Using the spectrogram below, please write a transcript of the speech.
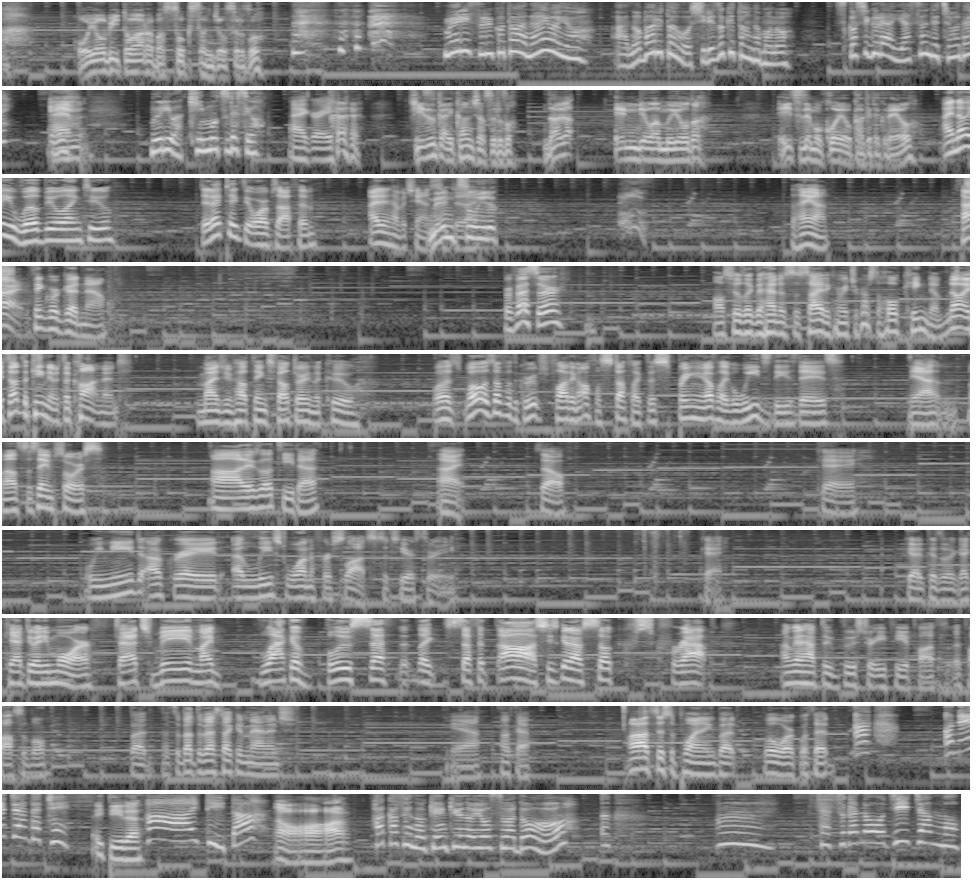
Jin お呼びとあらば即参上するぞ無理することはないわよあのバルタを退けたんだもの少しぐらい休んでちょうだい I'm, 無理は禁物ですよ I agree. 気遣い感謝するぞだが遠慮は無用だいつでも声をかけてくれよ I know you will be willing to. Did I take the orbs off him? I didn't have a chance メ to. ン Did ツを入 I? れ So hang on. All right, I think we're good now. Professor. Almost feels like the hand of society can reach across the whole kingdom. No, it's not the kingdom; it's the continent. Reminds me of how things felt during the coup. What was what was up with groups plotting awful stuff like this, springing up like weeds these days? Yeah, well, it's the same source. Ah, there's Lotita. All right, so. Okay. We need to upgrade at least one of her slots to tier 3. Okay. Good, because like, I can't do any more. Fetch me and my lack of blue Ceph- like Ceph- Ah, she's gonna have so c- crap. I'm gonna have to boost her EP if, pos- if possible. But that's about the best I can manage. Yeah, okay. Ah, it's disappointing, but we'll work with it. お姉ちゃんたち Hey, Dita. はーいティータ Aw. 博士の研究の様子はどううん さすがのおじいちゃんも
